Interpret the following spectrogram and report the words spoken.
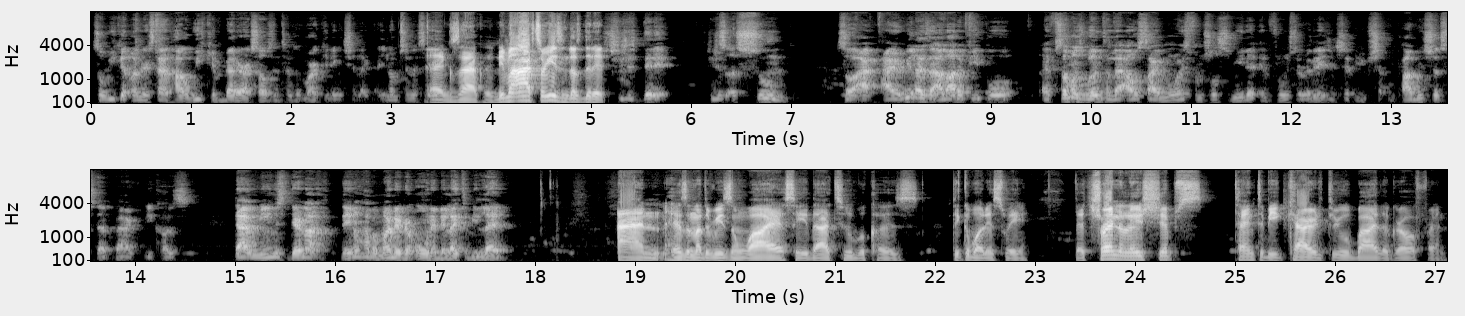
so we can understand how we can better ourselves in terms of marketing and shit like that? You know what I'm saying? Exactly. Didn't even ask the reason, just did it. She just did it. She just assumed. So I, I realized that a lot of people, if someone's willing to let outside noise from social media influence their relationship, you, sh- you probably should step back because that means they're not, they don't have a mind of their own and they like to be led. And here's another reason why I say that too, because think about it this way. The trend relationships tend to be carried through by the girlfriend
